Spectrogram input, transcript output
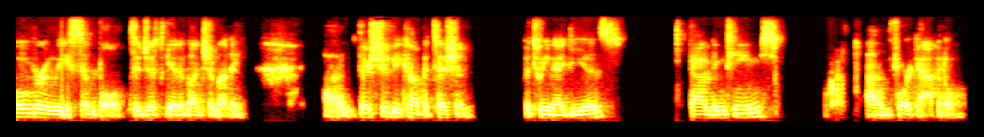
overly simple to just get a bunch of money. Um, there should be competition between ideas, founding teams um, for capital.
